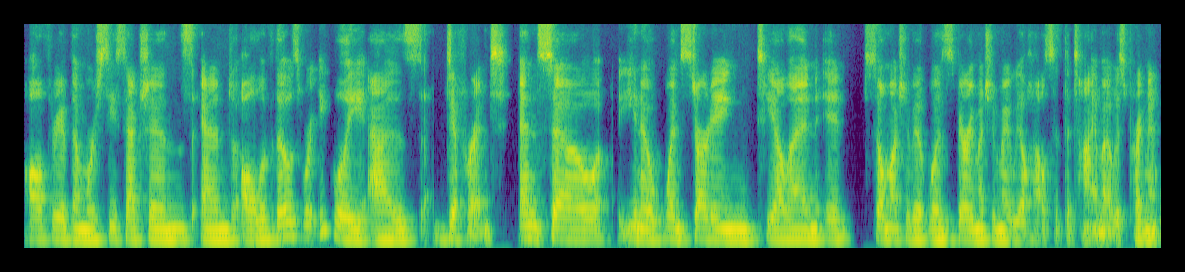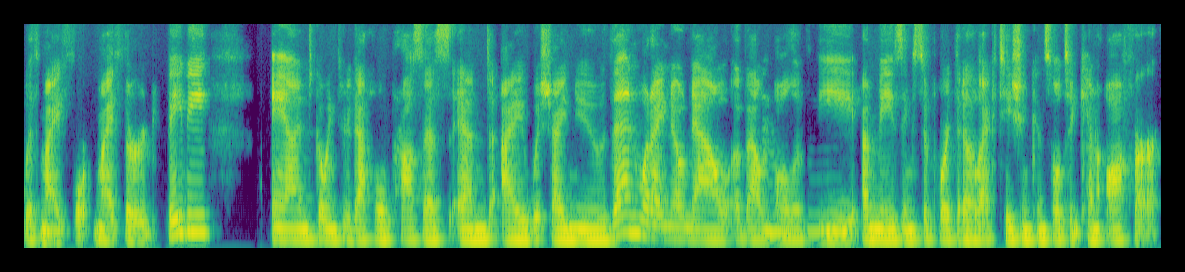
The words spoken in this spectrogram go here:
all three of them were c-sections and all of those were equally as different and so you know when starting tln it so much of it was very much in my wheelhouse at the time i was pregnant with my four, my third baby and going through that whole process and i wish i knew then what i know now about mm-hmm. all of the mm-hmm. amazing support that a lactation consultant can offer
